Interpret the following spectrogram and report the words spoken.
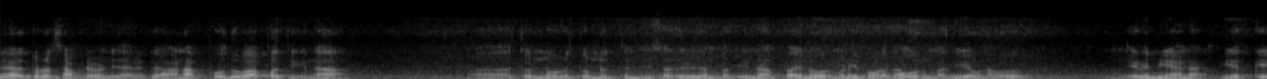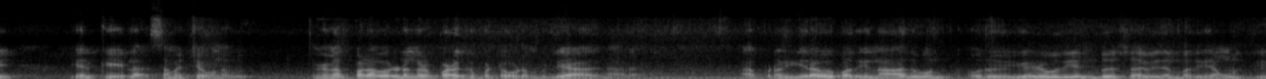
நேரத்தோடு சாப்பிட வேண்டியதாக இருக்குது ஆனால் பொதுவாக பார்த்திங்கன்னா தொண்ணூறு தொண்ணூத்தஞ்சு சதவீதம் பார்த்திங்கன்னா பதினோரு மணி போல் தான் ஒரு மதிய உணவு. எளிமையான இயற்கை இயற்கையில் சமைச்ச உணவு. ஏன்னா பல வருடங்கள் பழக்கப்பட்ட உடம்பு இல்லையா அதனால். அப்புறம் இரவு பார்த்திங்கன்னா அதுவும் ஒரு எழுபது எண்பது சதவீதம் பார்த்திங்கன்னா உங்களுக்கு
